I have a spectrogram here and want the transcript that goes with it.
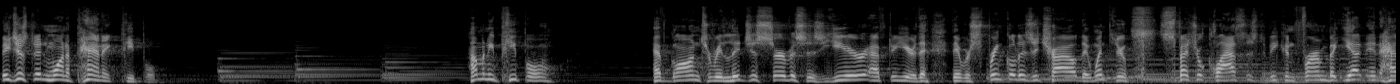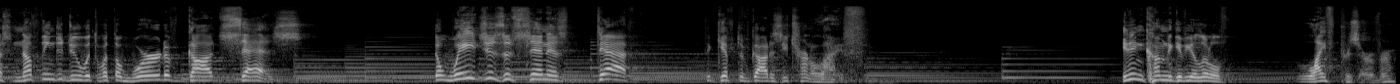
they just didn't wanna panic people. How many people have gone to religious services year after year. They, they were sprinkled as a child, they went through special classes to be confirmed, but yet it has nothing to do with what the Word of God says. The wages of sin is death, but the gift of God is eternal life. He didn't come to give you a little life preserver.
